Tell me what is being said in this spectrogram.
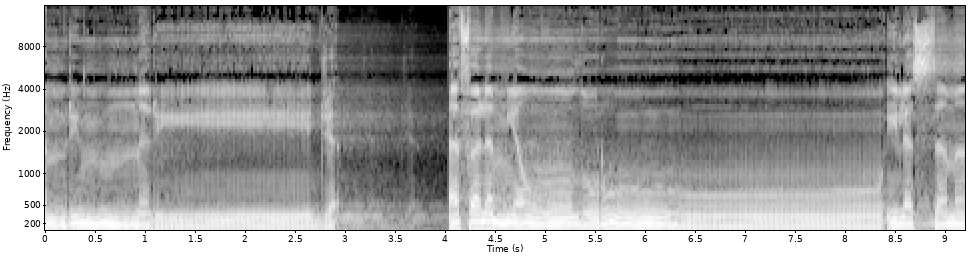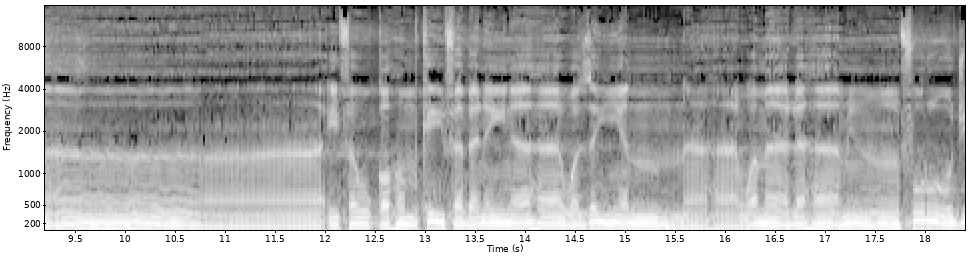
أمر مريج. أفلم ينظروا إلى السماء فوقهم كيف بنيناها وزيناها وما لها من فروج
